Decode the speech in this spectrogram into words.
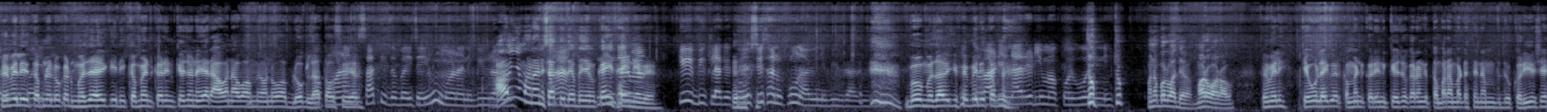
ફેમિલી તમને લોકોને મજા આવી કે નહીં કમેન્ટ કરીને કેજો ને યાર આવા આવા અમે નવા બ્લોગ લાતા આવશું યાર. સાથી દબાઈ જાય હું માણાને બીવરા આવી માણાની સાથી દબાઈ જાય કઈ થાય નહીં કેવી બીક લાગે કે ઓસીથાનું કોણ આવીને બીવરાવી. બહુ મજા આવી ગઈ ફેમિલી તમને. નારેડીમાં કોઈ હોય નહીં. ચૂપ મને બોલવા દેવા મારો વારો આવો. ફેમિલી કેવું લાગ્યું યાર કમેન્ટ કરીને કહેજો કારણ કે તમારા માટે થઈને અમે બધું કરીએ છીએ.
